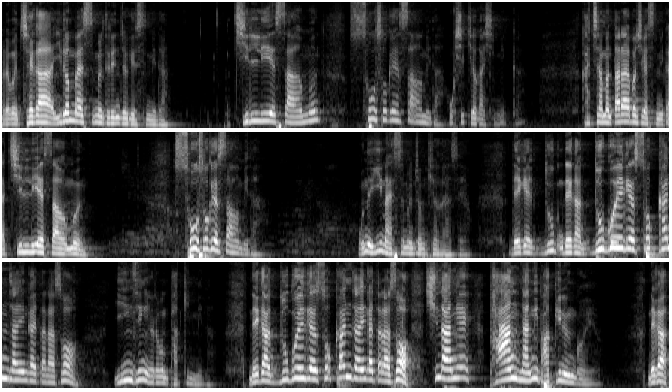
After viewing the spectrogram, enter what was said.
여러분 제가 이런 말씀을 드린 적이 있습니다. 진리의 싸움은 소속의 싸움이다. 혹시 기억하십니까? 같이 한번 따라해 보시겠습니까? 진리의 싸움은 소속의 싸움이다. 오늘 이 말씀을 좀 기억하세요. 내게 누, 내가 누구에게 속한 자인가에 따라서 인생이 여러분 바뀝니다. 내가 누구에게 속한 자인가에 따라서 신앙의 방향이 바뀌는 거예요. 내가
